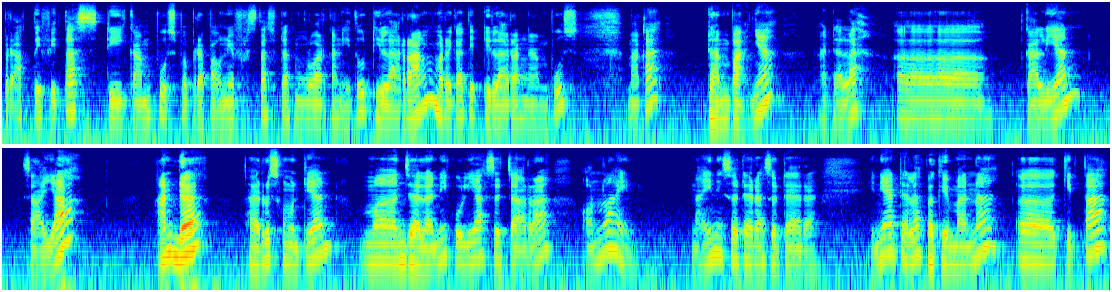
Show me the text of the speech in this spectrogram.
beraktivitas di kampus. Beberapa universitas sudah mengeluarkan itu, dilarang, mereka dilarang kampus. Maka dampaknya adalah uh, kalian, saya, Anda harus kemudian menjalani kuliah secara online Nah, ini saudara-saudara. Ini adalah bagaimana uh, kita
